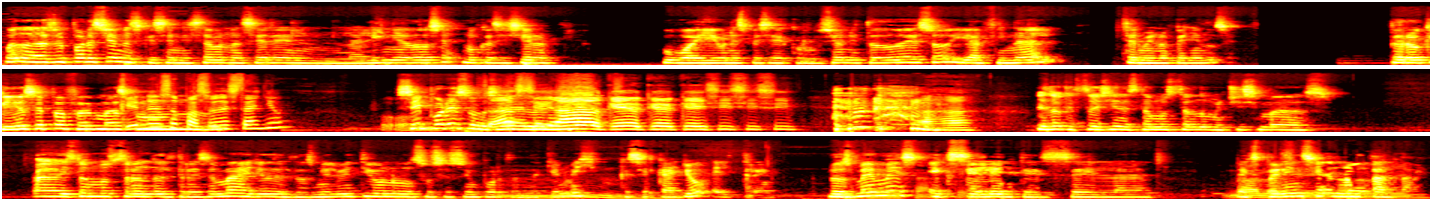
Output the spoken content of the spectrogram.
Bueno, las reparaciones que se necesitaban hacer en la línea 12 nunca se hicieron. Hubo ahí una especie de corrupción y todo eso y al final terminó cayéndose. Pero que yo sepa fue más... ¿Qué no eso pasó en este año? Sí, por eso. o ah, sea, sí. ah, ok, ok, ok, sí, sí, sí. Ajá. Es lo que estoy diciendo, está mostrando muchísimas... Ahí están mostrando el 3 de mayo del 2021 un suceso importante aquí en México, que se cayó el tren. Los memes, excelentes. eh, la- No, experiencia no tanta. sé.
